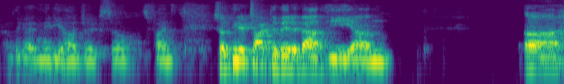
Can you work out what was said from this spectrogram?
I don't think I have media objects, so it's fine. So Peter talked a bit about the um, uh,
